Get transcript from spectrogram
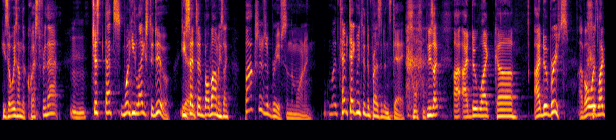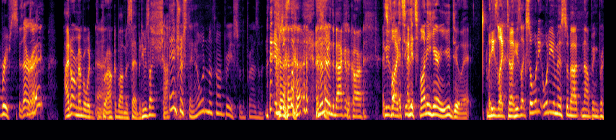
he's always on the quest for that just that's what he likes to do he said to obama he's like boxers or briefs in the morning Can you take me through the president's day? And he's like, I, I do like, uh, I do briefs. I've always liked briefs. Is that right? I don't remember what Barack Obama said, but he was like, Shocking. interesting. I wouldn't have thought briefs for the president. It was just like- and then they're in the back of the car, and It's, he's fu- like, it's, it's funny hearing you do it. but he's like, to, he's like, so what do you, what do you miss about not being? Bri-"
